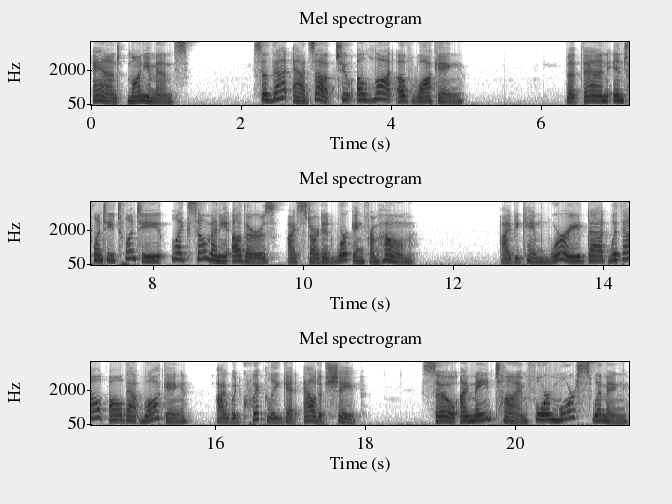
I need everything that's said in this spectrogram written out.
and monuments. So that adds up to a lot of walking. But then in 2020, like so many others, I started working from home. I became worried that without all that walking, I would quickly get out of shape. So I made time for more swimming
